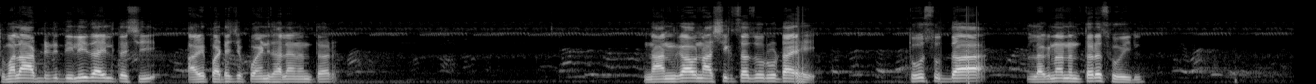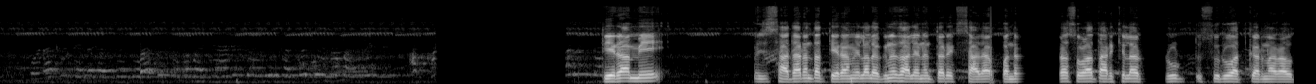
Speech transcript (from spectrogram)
तुम्हाला अपडेट दिली जाईल तशी. आळीपाट्याचे पॉईंट झाल्यानंतर. नांदगाव नाशिकचा जो रूट आहे तो सुद्धा लग्नानंतरच होईल. तेरा मे म्हणजे साधारणतः तेरा मेला लग्न झाल्यानंतर एक साधा पंधरा सोळा तारखेला रूट सुरुवात करणार आहोत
